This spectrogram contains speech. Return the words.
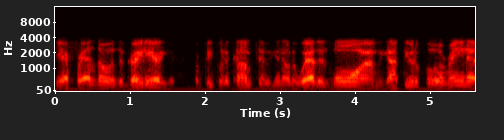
Yeah, Fresno is a great area for people to come to. You know, the weather's warm. We got beautiful arena.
